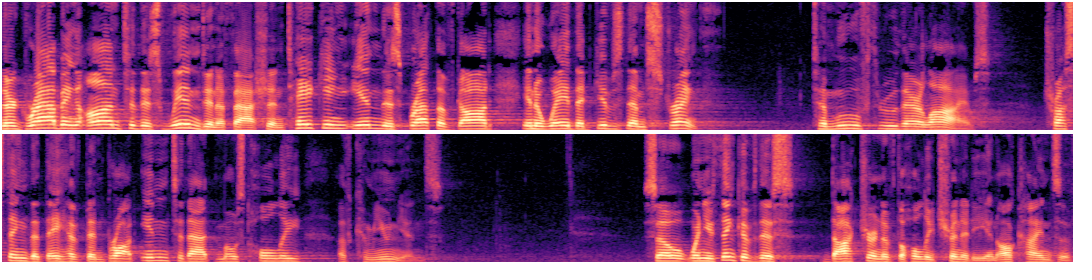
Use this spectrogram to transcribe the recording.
They're grabbing onto this wind in a fashion, taking in this breath of God in a way that gives them strength to move through their lives, trusting that they have been brought into that most holy of communions. So, when you think of this doctrine of the Holy Trinity and all kinds of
